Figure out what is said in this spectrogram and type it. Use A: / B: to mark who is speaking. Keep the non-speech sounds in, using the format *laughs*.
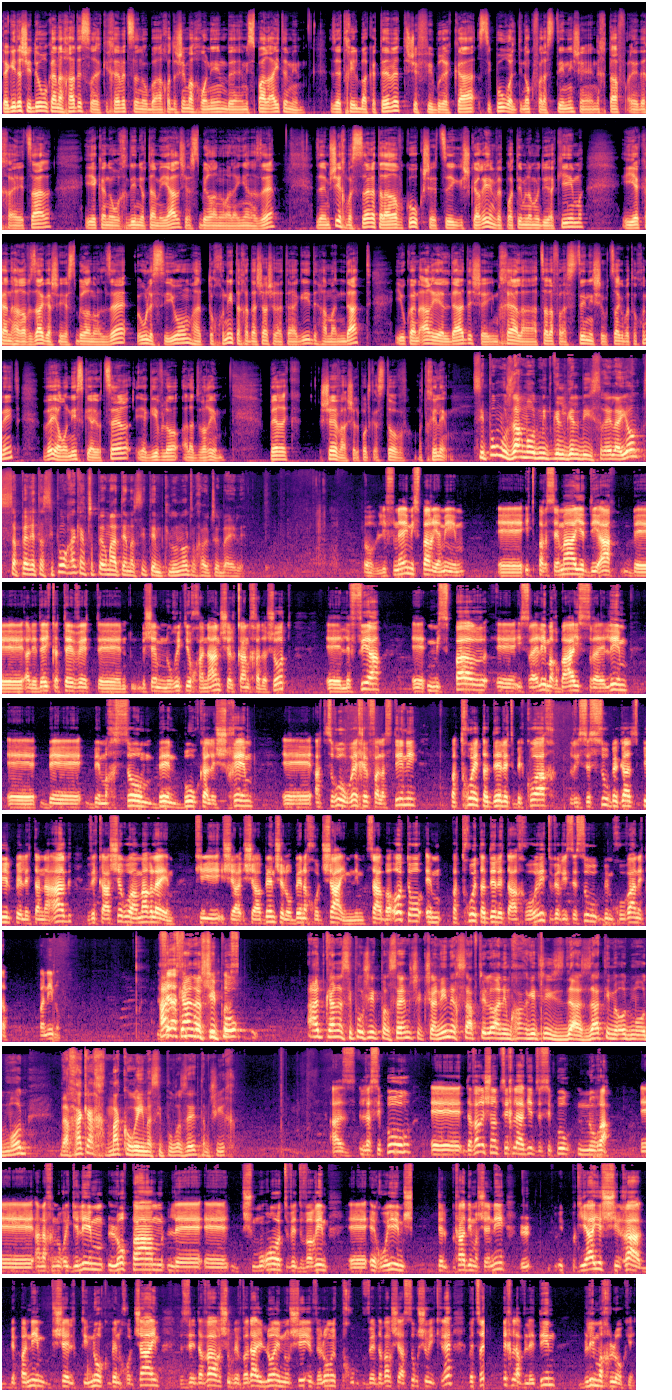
A: תגיד השידור כאן 11 כיכב אצלנו בחודשים האחרונים במספר אייטמים. זה התחיל בכתבת שפיברקה סיפור על תינוק פלסטיני שנחטף על ידי חיילי צה"ל. יהיה כאן עורך דין יותם אייל שיסביר לנו על העניין הזה. זה המשיך בסרט על הרב קוק שהציג שקרים ופרטים לא מדויקים. יהיה כאן הרב זגה שיסביר לנו על זה. ולסיום, התוכנית החדשה של התאגיד, המנדט. יהיו כאן אריה אלדד שימחה על הצד הפלסטיני שהוצג בתוכנית, וירון ניסקי היוצר יגיב לו על הדברים. פרק 7 של פודקאסט טוב, מתחילים.
B: סיפור מוזר מאוד מתגלגל בישראל היום, ספר את הסיפור, אחר כך תספר מה אתם עשיתם, תלונות וכיוצא באלה.
C: טוב, לפני מספר ימים אה, התפרסמה ידיעה ב, על ידי כתבת אה, בשם נורית יוחנן של כאן חדשות, אה, לפיה מספר אה, ישראלים, ארבעה ישראלים, אה, במחסום בין בורקה לשכם, עצרו רכב פלסטיני, פתחו את הדלת בכוח, ריססו בגז פלפל את הנהג, וכאשר הוא אמר להם כי שהבן שלו בן החודשיים נמצא באוטו, הם פתחו את הדלת האחורית וריססו במכוון את הפנים לו.
B: עד כאן הסיפור, עד כאן הסיפור שהתפרסם, שכשאני נחשפתי לו, אני מוכרח להגיד שהזדעזעתי מאוד מאוד מאוד, ואחר כך, מה קורה עם הסיפור הזה? תמשיך.
C: אז לסיפור, אה, דבר ראשון צריך להגיד, זה סיפור נורא. אה, אנחנו רגילים לא פעם לשמועות ודברים, אה, אירועים של פחד עם השני, פגיעה ישירה בפנים של תינוק בן חודשיים זה דבר שהוא בוודאי לא אנושי ולא ודבר שאסור שהוא יקרה וצריך להב לדין בלי מחלוקת.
